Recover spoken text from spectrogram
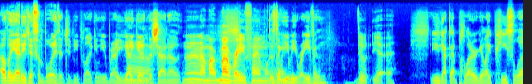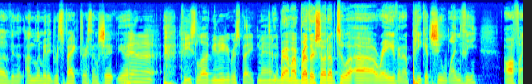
I was like, yeah, these just some boys that just be plugging you, bro. You gotta get in the shout out. no, no, no, my my Ray family. This nigga, like, you be raving. dude, yeah. You got that plug. You're like peace, love, and unlimited respect or some shit. Yeah. Peace, love, unity, respect, man. Bro, my brother showed up to a uh, rave in a Pikachu onesie off of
